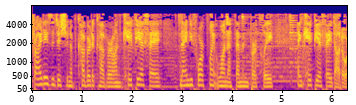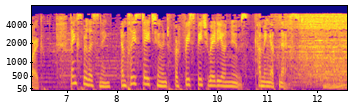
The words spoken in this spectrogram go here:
Friday's edition of Cover to Cover on KPFA 94.1 FM in Berkeley and kpfa.org. Thanks for listening, and please stay tuned for Free Speech Radio News coming up next.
